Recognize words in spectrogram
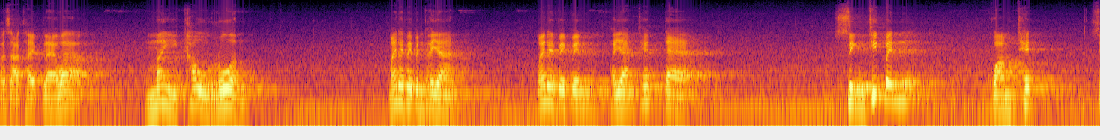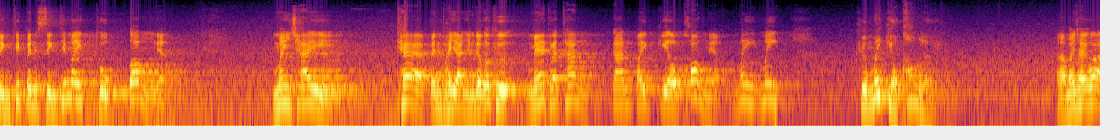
ภาษาไทยแปลว่า ไม่เข้าร่วม ไม่ได้ไปเป็นพยาน ไม่ได้ไปเป็นพยานเท็จแต่ สิ่งที่เป็นความเท็จ สิ่งที่เป็นสิ่งที่ไม่ถูกต้องเนี่ยไม่ใช่แค่เป็นพยานอย่างเดียวก็คือ แม้กระทั่งการไปเกี่ยวข้องเนี่ยไม่ไม่คือไม่เกี่ยวข้องเลยไม่ใช่ว่า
